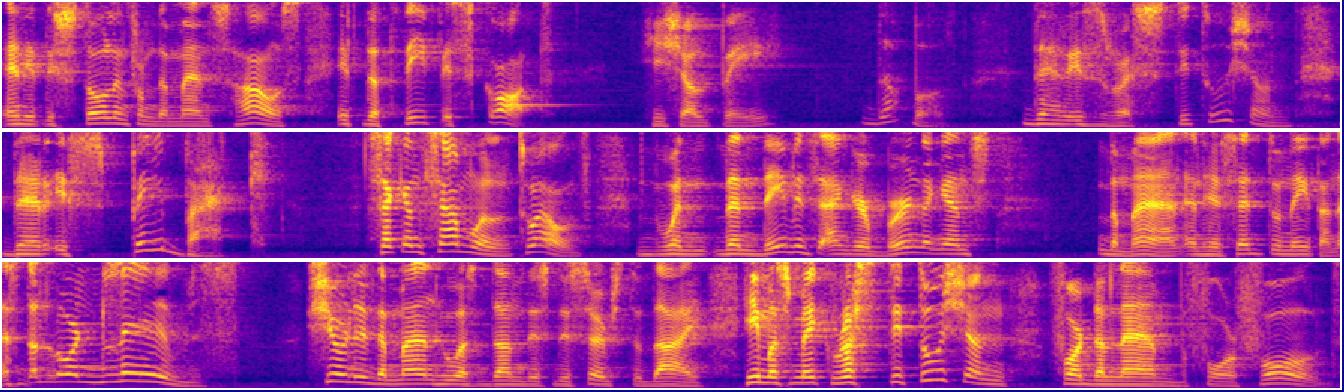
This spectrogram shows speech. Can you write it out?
and it is stolen from the man's house, if the thief is caught, he shall pay double. There is restitution, there is payback. 2 Samuel 12. When then David's anger burned against the man, and he said to Nathan, As the Lord lives, surely the man who has done this deserves to die. He must make restitution for the lamb fourfold,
